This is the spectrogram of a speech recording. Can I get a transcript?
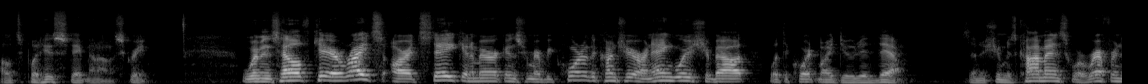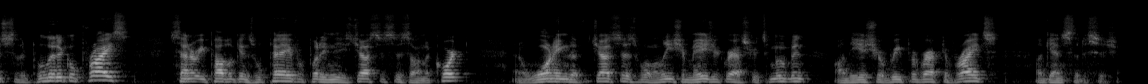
Uh, let's put his statement on the screen. Women's health care rights are at stake, and Americans from every corner of the country are in anguish about what the court might do to them. Senator Schumer's comments were a reference to the political price Senate Republicans will pay for putting these justices on the court, and a warning that the justice will unleash a major grassroots movement on the issue of reproductive rights against the decision.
